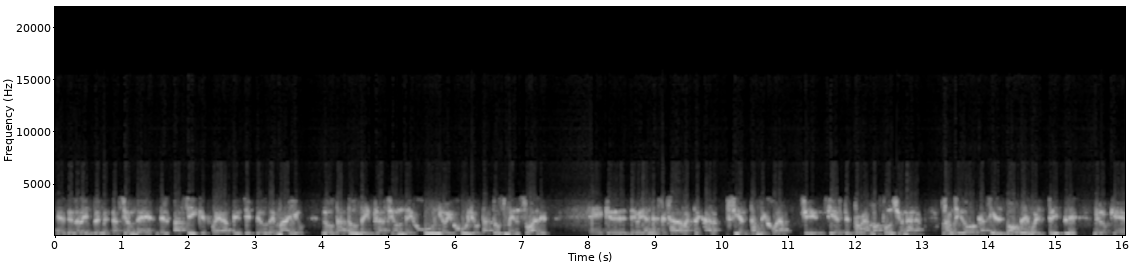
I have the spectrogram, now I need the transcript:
eh, desde la implementación de, del PASIC, que fue a principios de mayo, los datos de inflación de junio y julio, datos mensuales, eh, que deberían de empezar a reflejar cierta mejora si, si este programa funcionara, han sido casi el doble o el triple de lo que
